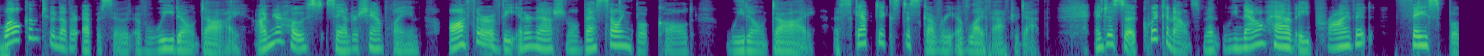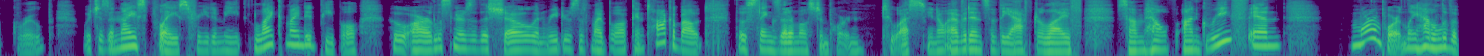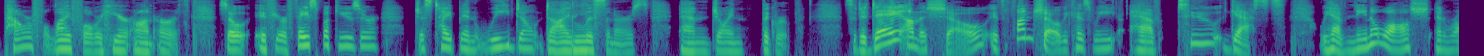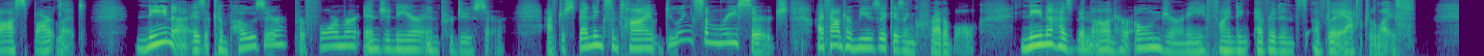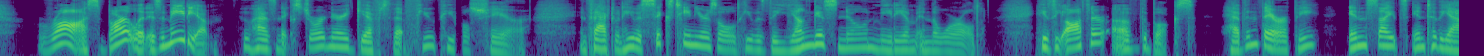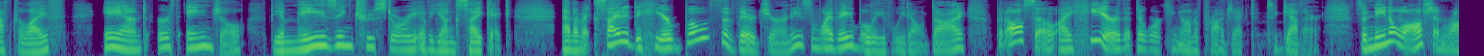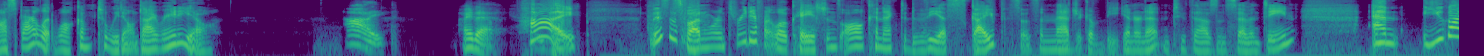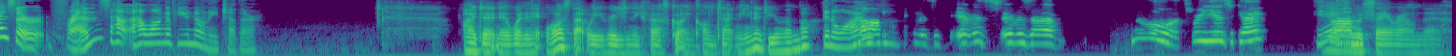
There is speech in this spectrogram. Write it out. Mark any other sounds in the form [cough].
Welcome to another episode of We Don't Die. I'm your host, Sandra Champlain, author of the international best-selling book called We Don't Die, A Skeptic's Discovery of Life After Death. And just a quick announcement, we now have a private Facebook group, which is a nice place for you to meet like-minded people who are listeners of the show and readers of my book and talk about those things that are most important to us, you know, evidence of the afterlife, some help on grief and more importantly, how to live a powerful life while we're here on earth. So if you're a Facebook user, just type in We Don't Die Listeners and join the group. So today on the show, it's a fun show because we have two guests. We have Nina Walsh and Ross Bartlett. Nina is a composer, performer, engineer, and producer. After spending some time doing some research, I found her music is incredible. Nina has been on her own journey finding evidence of the afterlife. Ross Bartlett is a medium who has an extraordinary gift that few people share. In fact, when he was 16 years old, he was the youngest known medium in the world. He's the author of the books Heaven Therapy, Insights into the Afterlife, and Earth Angel, the amazing true story of a young psychic. And I'm excited to hear both of their journeys and why they believe we don't die, but also I hear that they're working on a project together. So Nina Walsh and Ross Bartlett, welcome to We Don't Die Radio. Hi. Hi there. Hi. This is fun. We're in three different locations, all connected via Skype. So it's the magic of the internet in 2017. And you guys are friends. How, how long have you known each other? I don't know when it was that we originally first got in contact. Nina, do you remember? Been a while. Um, it was it was it was uh, oh, three years ago. Yeah, I Um, would say around there.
